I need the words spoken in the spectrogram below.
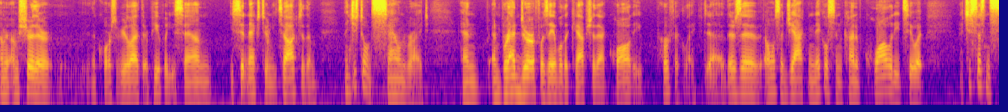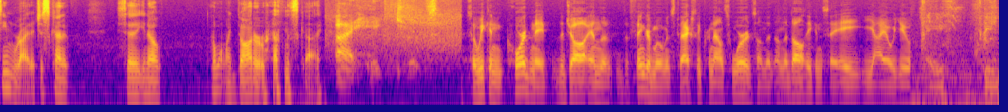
I mean, I'm sure there, in the course of your life, there are people you sound, you sit next to and you talk to them, and they just don't sound right. And, and Brad Dourif was able to capture that quality perfectly. Uh, there's a, almost a Jack Nicholson kind of quality to it. It just doesn't seem right. It just kind of, say, you know, I don't want my daughter around this guy. I hate kids. So we can coordinate the jaw and the, the finger movements to actually pronounce words on the, on the doll. He can say A, E, I, O, U. A, B,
